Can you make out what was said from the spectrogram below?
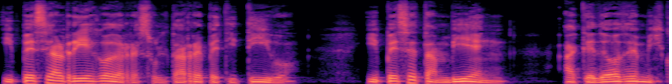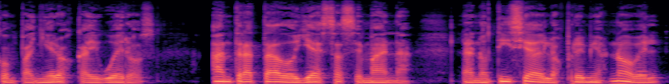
y pese al riesgo de resultar repetitivo, y pese también a que dos de mis compañeros caigüeros han tratado ya esta semana la noticia de los premios Nobel,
